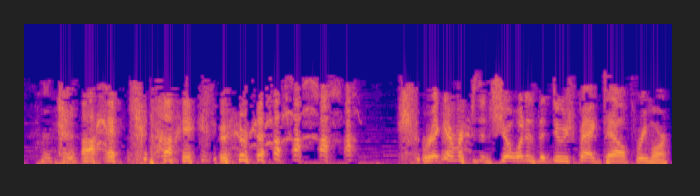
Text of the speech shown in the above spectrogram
Rick Emerson show. What does the douchebag tell? Three more.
